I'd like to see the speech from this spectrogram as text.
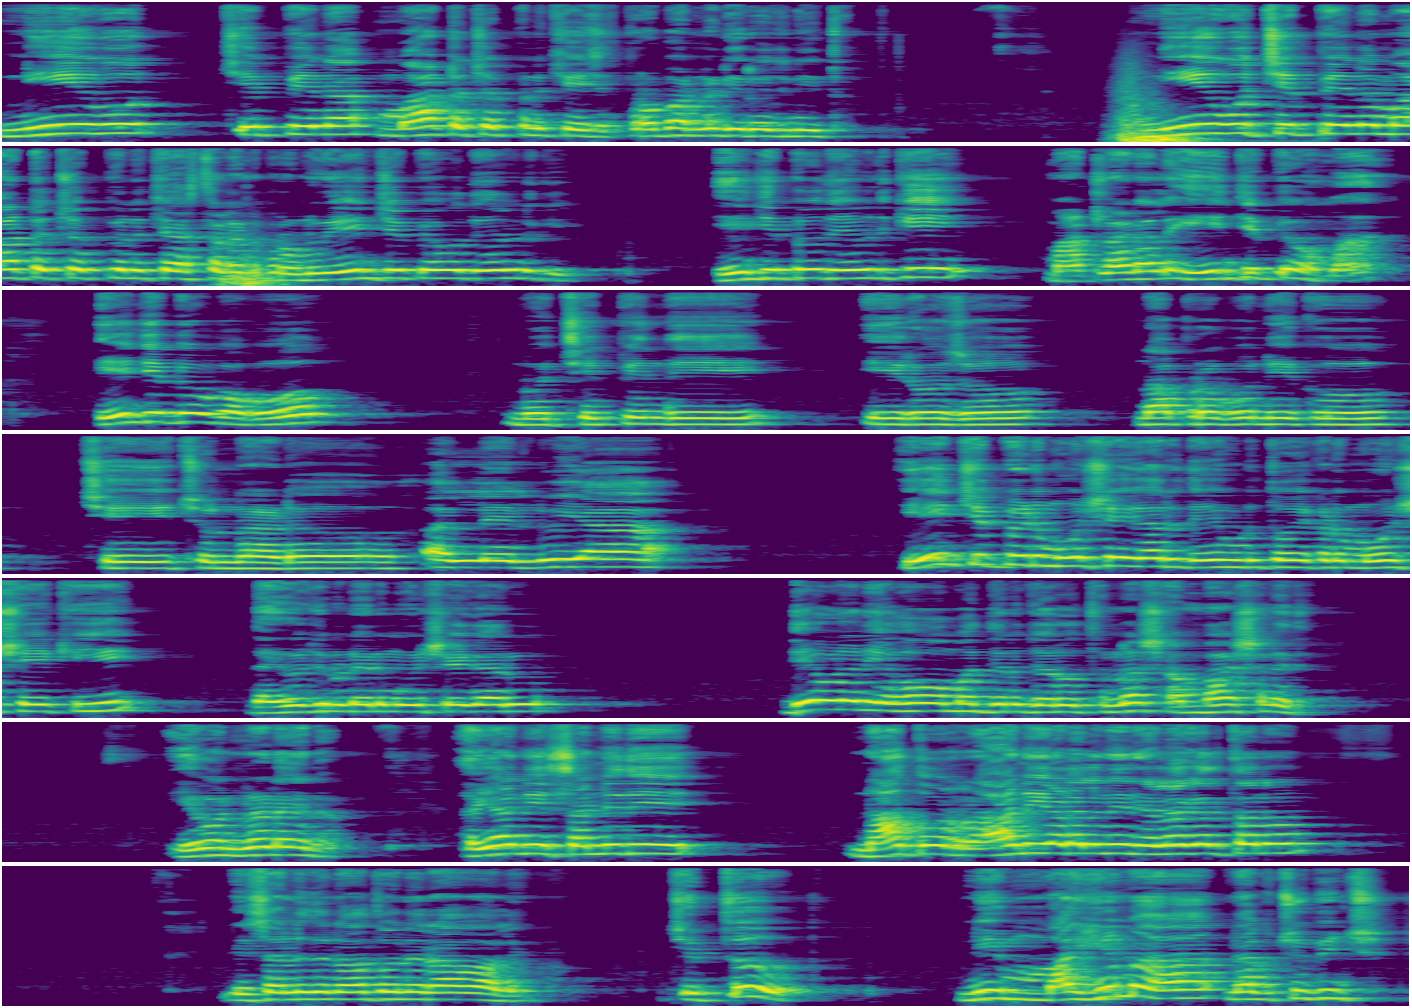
నీవు చెప్పిన మాట చొప్పున చేసేది. ప్రభు అన్నాడు ఈరోజు నీతో. నీవు చెప్పిన మాట చొప్పున చేస్తాడంటే ప్రభు. నువ్వేం చెప్పావో దేవుడికి ఏం చెప్పావు దేవుడికి మాట్లాడాలి? ఏం చెప్పావమ్మా? ఏం చెప్పావు బాబు? నువ్వు చెప్పింది ఈరోజు నా ప్రభు నీకు చేయుచున్నాడు. అల్లెలుయా ఏం చెప్పాడు మోషే గారు దేవుడితో? ఇక్కడ మోషేకి దైవజనుడైన మోషే గారు దేవుడని యహో మధ్యన జరుగుతున్న సంభాషణ ఇది. ఏమన్నాడు ఆయన అయ్యా నీ సన్నిధి నాతో రాని ఎడల నేను ఎలాగెళ్తాను? నీ సన్నిధి నాతోనే రావాలి. చెప్తూ నీ మహిమ నాకు చూపించు.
